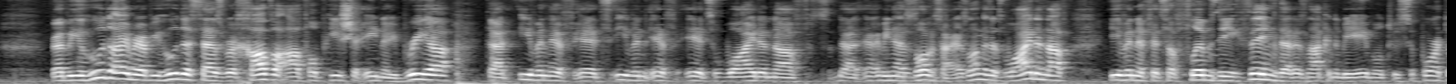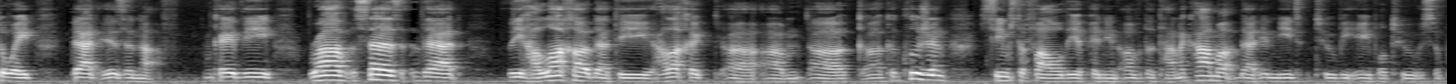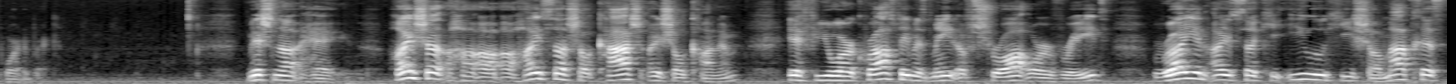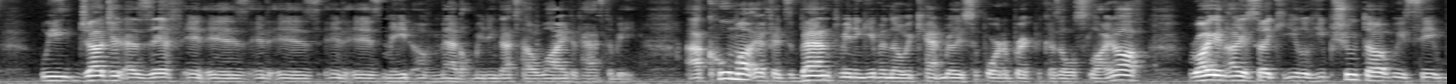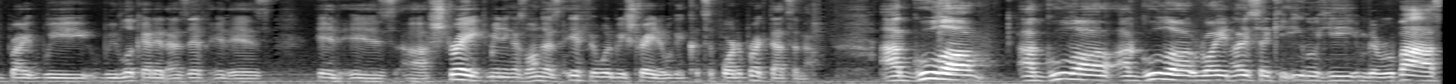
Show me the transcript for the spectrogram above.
Rabbi Yehuda, Rabbi Yehuda says rechava afal pisha bria that even if it's even if it's wide enough that I mean as long sorry as long as it's wide enough even if it's a flimsy thing that is not going to be able to support the weight that is enough. Okay, the Rav says that the halacha, that the halachic uh, um, uh, uh, conclusion seems to follow the opinion of the Tanna Kamma that it needs to be able to support a brick. Mishnah Hey. Uh, uh, uh, Haisa shall kash shall kanim. If your crossbeam is made of straw or of reeds, Ryan Isa ki ilu he shall we judge it as if it is it is it is made of metal, meaning that's how wide it has to be. Akuma if it's bent, meaning even though it can't really support a brick because it will slide off. Ryan Isai Ki'ilu Hipshuta, we see right we we look at it as if it is it is uh, straight, meaning as long as if it would be straight, it, would, could support a brick. That's enough. Agula, agula, agula. Ryan Isai Ki'ilu Hi Berubas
